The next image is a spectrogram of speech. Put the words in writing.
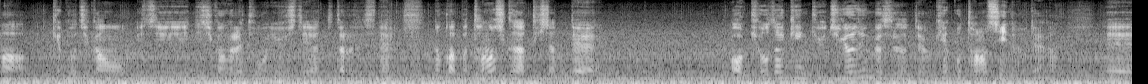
まあ結構時間を12時間ぐらい投入してやってたらですねなんかやっぱ楽しくなってきちゃってあ教材研究授業準備をするのって結構楽しいなみたいな、え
